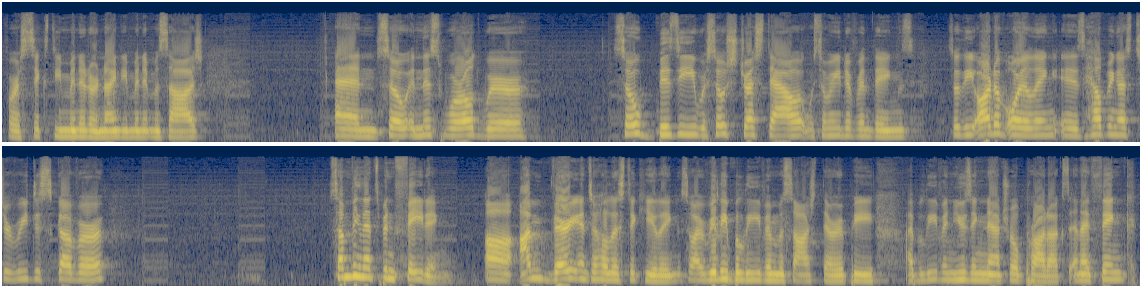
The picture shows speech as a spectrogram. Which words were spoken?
for a 60 minute or 90 minute massage. And so in this world, we're so busy, we're so stressed out with so many different things. So the art of oiling is helping us to rediscover something that's been fading. Uh, I'm very into holistic healing, so I really believe in massage therapy. I believe in using natural products, and I think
